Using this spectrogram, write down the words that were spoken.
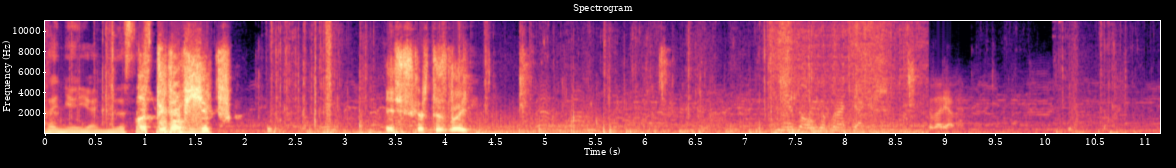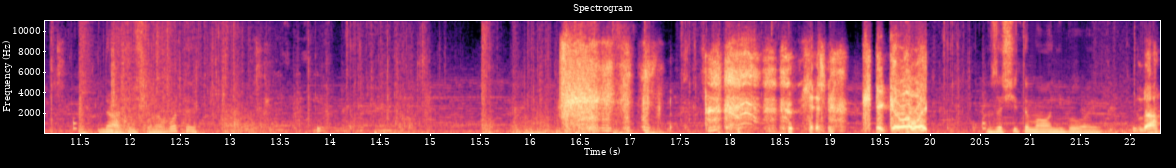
Да не, я А недостаточно. ты вообще... Я тебе скажу, ты злой. Да, отлично работает. Голова. Защиты мало не бывает. Да?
